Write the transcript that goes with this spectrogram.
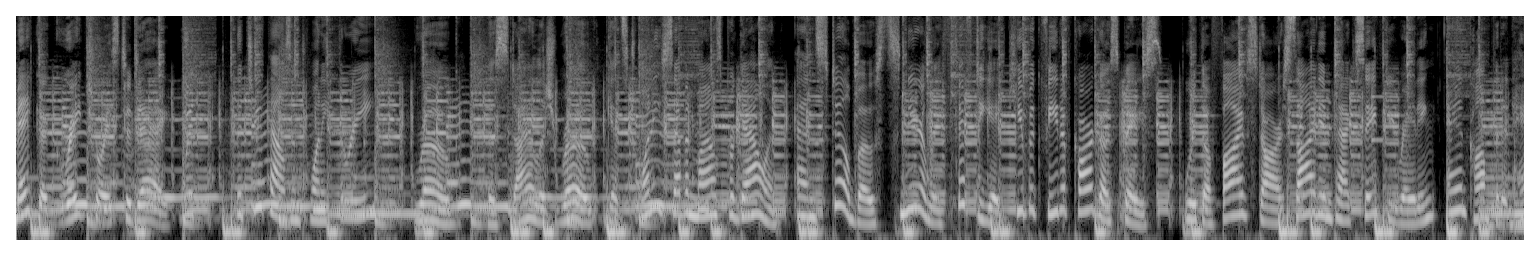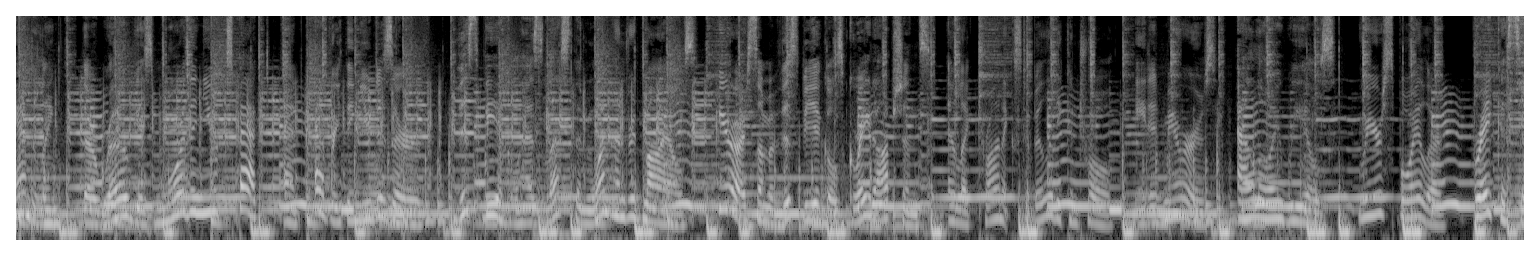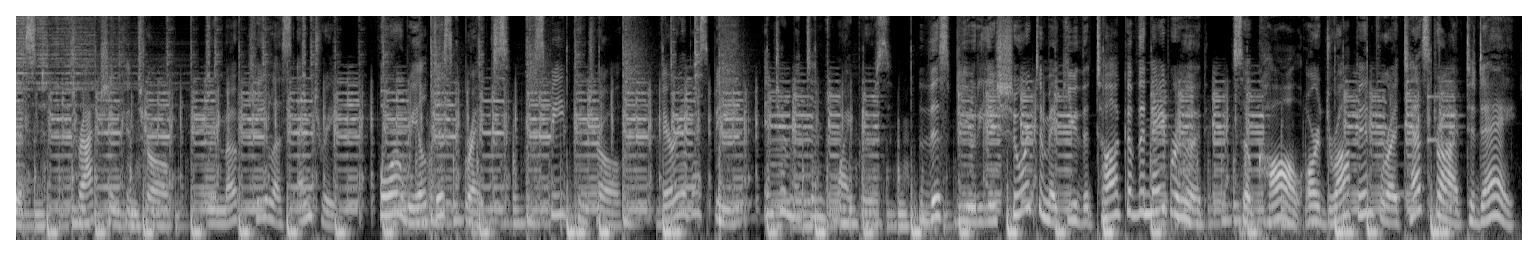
Make a great choice today with the 2023 Rogue. The stylish Rogue gets 27 miles per gallon and still boasts nearly 58 cubic feet of cargo space. With a five-star side impact safety rating and confident handling, the Rogue is more than you expect and everything you deserve. This vehicle has less than 100 miles. Here are some of this vehicle's great options. Electronic stability control, heated mirrors, alloy wheels, rear spoiler, brake assist, traction control, remote keyless entry, four-wheel disc brakes, speed control, variable speed, intermittent wipers. This beauty is sure to make you the talk of the neighborhood. So call or drop in for a test drive today.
